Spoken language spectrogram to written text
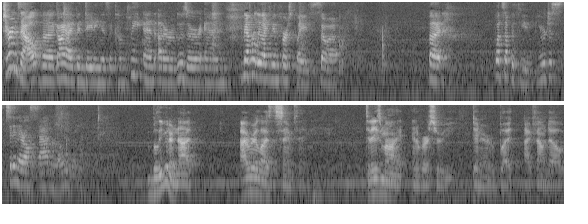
turns out the guy I've been dating is a complete and utter loser and never really liked me in the first place. So, uh, But what's up with you? You were just sitting there all sad and lonely. Believe it or not, I realized the same thing. Today's my anniversary dinner, but I found out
